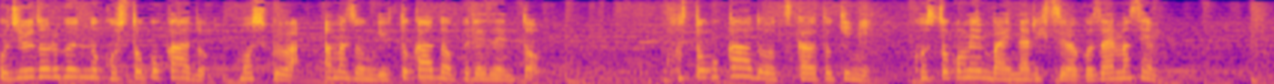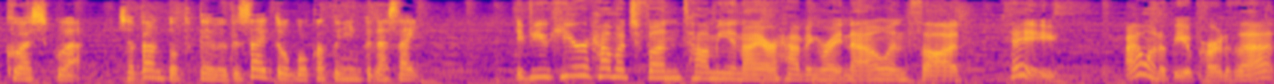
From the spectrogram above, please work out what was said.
50ドル分のコストコカードもしくは Amazon ギフトカードをプレゼント。コストコカードを使うときにコストコメンバーになる必要はございません。詳しくはジャパントップ10ウェブサイトをご確認ください。 If you hear how much fun Tommy and I are having right now and thought, hey, I want to be a part of that,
